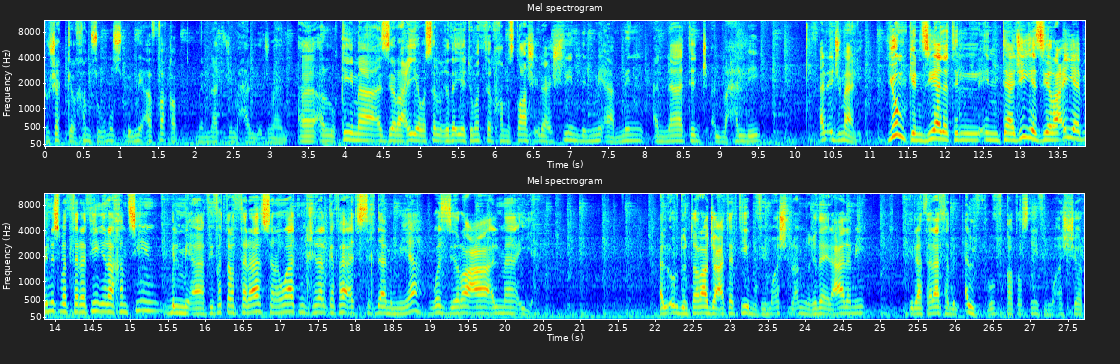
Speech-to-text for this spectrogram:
تشكل 5.5% فقط من الناتج المحلي الإجمالي أه، القيمة الزراعية والسلة الغذائية تمثل 15 إلى 20% من الناتج المحلي الإجمالي. يمكن زيادة الإنتاجية الزراعية بنسبة 30 إلى 50% في فترة ثلاث سنوات من خلال كفاءة استخدام المياه والزراعة المائية. الأردن تراجع ترتيبه في مؤشر الأمن الغذائي العالمي إلى ثلاثة بالألف وفق تصنيف المؤشر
